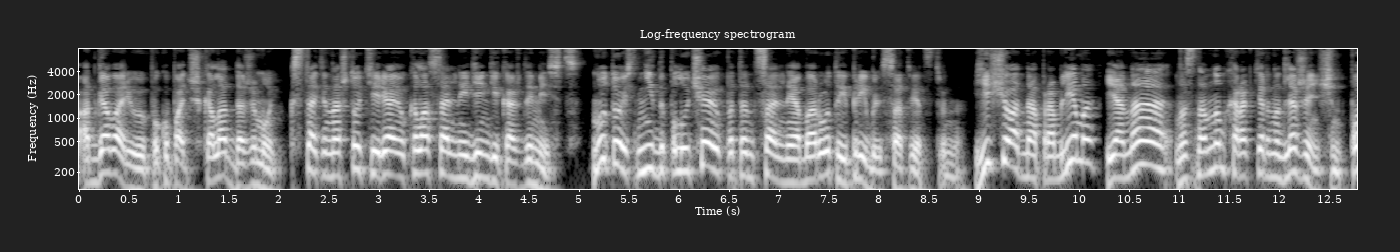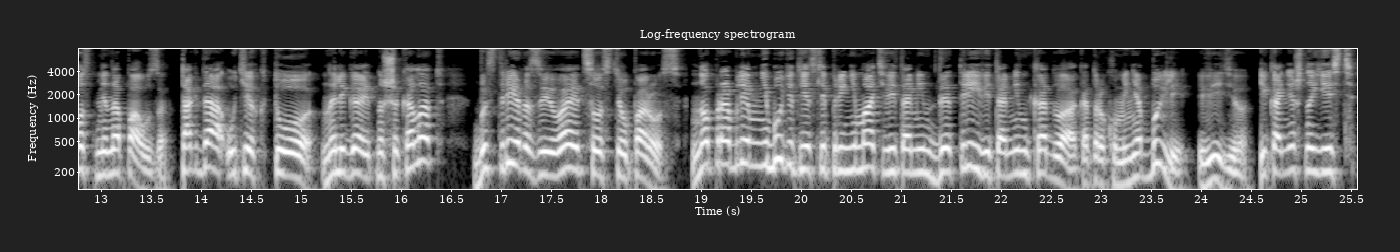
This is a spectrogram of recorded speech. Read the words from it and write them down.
отговариваю покупать шоколад даже мой. Кстати, на что теряю колоссальные деньги каждый месяц. Ну, то есть недополучаю потенциальные обороты и прибыль, соответственно. Еще одна проблема, и она в основном характерна для женщин – постменопауза. Тогда у тех, кто налегает на шоколад, быстрее развивается остеопороз. Но проблем не будет, если принимать витамин D3 и витамин К2, о которых у меня были видео. И, конечно, есть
